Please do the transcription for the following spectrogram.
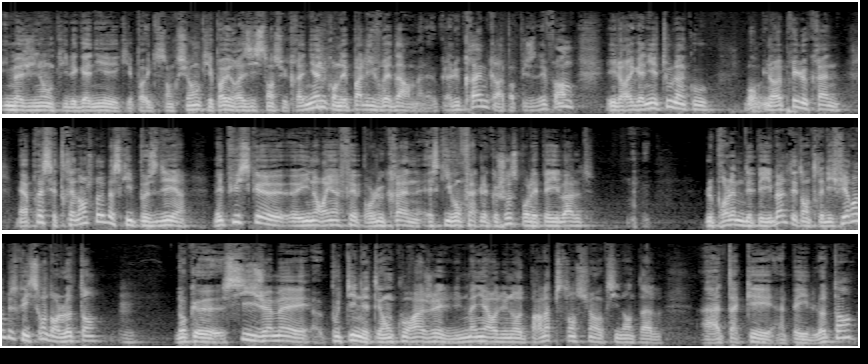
imaginons qu'il ait gagné et qu'il n'y ait pas eu de sanctions, qu'il n'y ait pas eu de résistance ukrainienne, qu'on n'ait pas livré d'armes à l'Ukraine, qu'on n'aurait pas pu se défendre, il aurait gagné tout d'un coup. Bon, il aurait pris l'Ukraine. Mais après, c'est très dangereux parce qu'il peut se dire, mais puisqu'ils euh, n'ont rien fait pour l'Ukraine, est-ce qu'ils vont faire quelque chose pour les pays baltes? Le problème des pays baltes étant très différent puisqu'ils sont dans l'OTAN. Mm. Donc, euh, si jamais Poutine était encouragé d'une manière ou d'une autre par l'abstention occidentale à attaquer un pays de l'OTAN,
